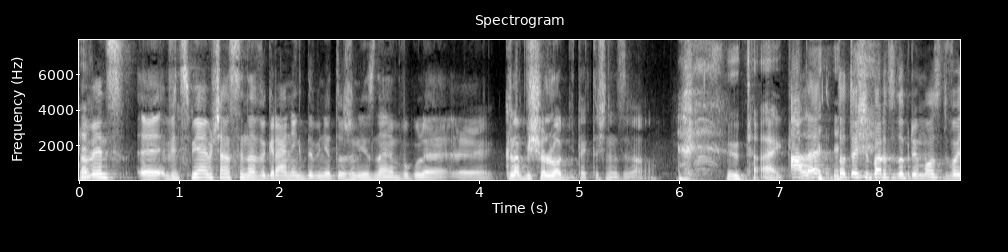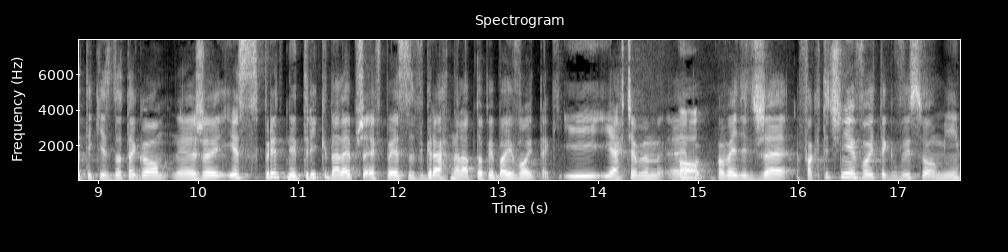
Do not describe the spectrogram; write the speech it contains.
No więc, e, więc miałem szansę na wygranie, gdyby nie to, że nie znałem w ogóle e, klawiszologii, tak to się nazywało. tak. Ale to też bardzo dobry most. Wojtek jest do tego, e, że jest sprytny trik na lepsze FPS w grach na laptopie by Wojtek. I ja chciałbym po powiedzieć, że faktycznie Wojtek wysłał mi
